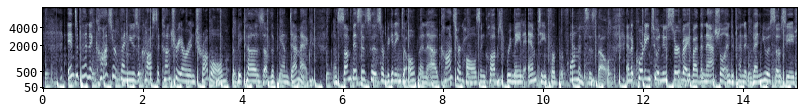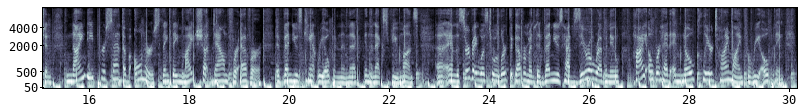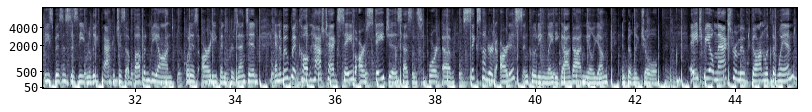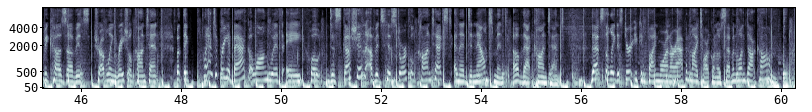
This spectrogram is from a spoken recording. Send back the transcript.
Independent concert venues across the country are in trouble because of the pandemic. Uh, some businesses are beginning to open. Uh, concert halls and clubs remain empty for performances, though. And according to a new survey by the National Independent Venue Association, 90% of owners think they might shut down forever if venues can't reopen in the, in the next few months. Uh, and the survey was to alert the government that venues have zero revenue, high overhead, and no clear timeline for reopening. These businesses need relief packages above and beyond what has already been presented. And a movement called hashtag Save Our Stages has the support of 600 artists, including Lady Gaga, Neil Young, and Billy Joel. HBO Max removed Gone with the Wind because of its troubling racial content, but they plan to bring it back along with a quote discussion of its historical context and a denouncement of that content. That's the latest dirt. You can find more on our app and mytalk1071.com.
